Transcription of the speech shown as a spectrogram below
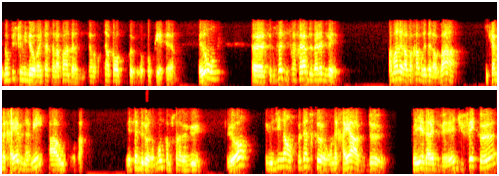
Et donc, puisque Mide Horaïta, ça l'a pas interdit, ça appartient encore au, propriétaire. Et donc, euh, c'est pour ça qu'il sera capable de Dalet V. Amar le Ravacham Rede Rava, qui Kamechayev Nami, à ou pourta. Il essaie de lui répondre, comme ce qu'on avait vu plus haut. Il lui dit non, peut-être qu'on est chayav de payer Dalet V, du fait que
